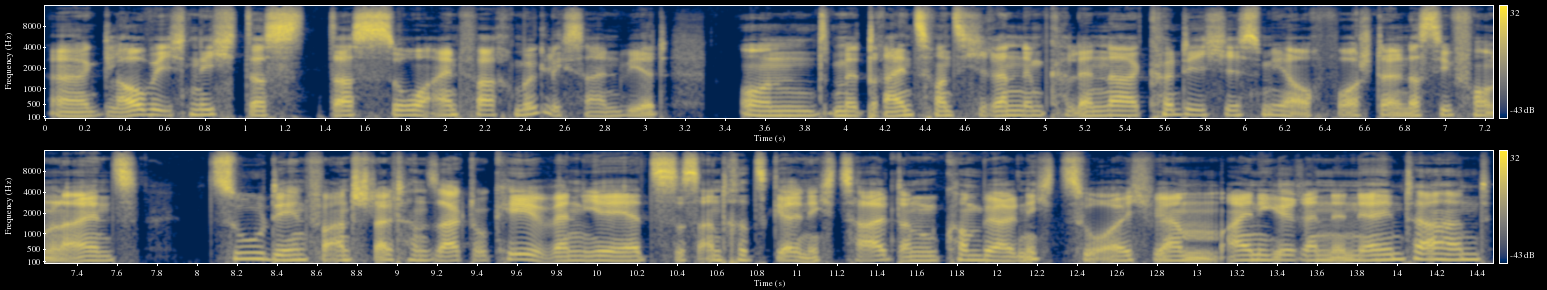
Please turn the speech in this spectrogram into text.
äh, glaube ich nicht, dass das so einfach möglich sein wird. Und mit 23 Rennen im Kalender könnte ich es mir auch vorstellen, dass die Formel 1 zu den Veranstaltern sagt, okay, wenn ihr jetzt das Antrittsgeld nicht zahlt, dann kommen wir halt nicht zu euch. Wir haben einige Rennen in der Hinterhand.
